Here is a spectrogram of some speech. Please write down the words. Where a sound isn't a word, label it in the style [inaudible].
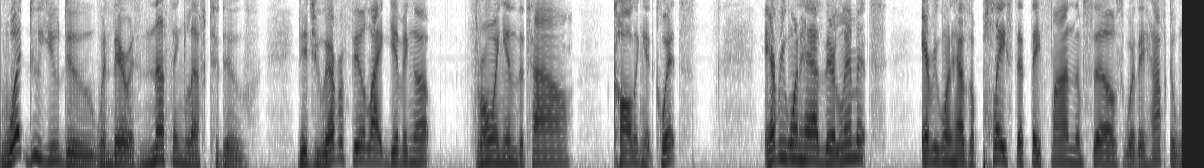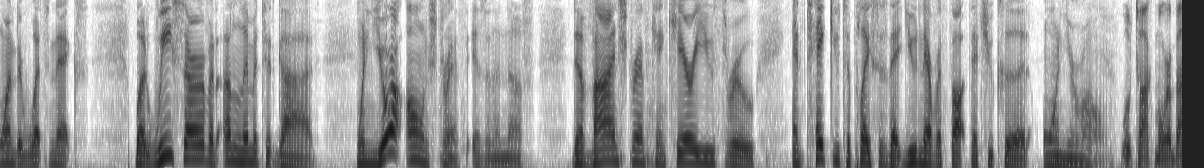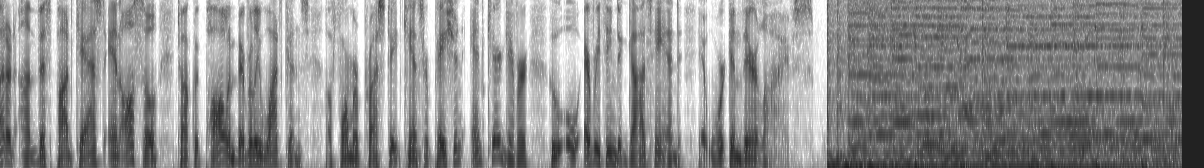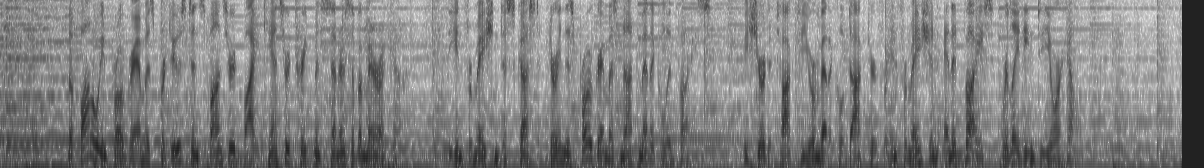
What do you do when there is nothing left to do? Did you ever feel like giving up, throwing in the towel, calling it quits? Everyone has their limits. Everyone has a place that they find themselves where they have to wonder what's next. But we serve an unlimited God. When your own strength isn't enough, divine strength can carry you through and take you to places that you never thought that you could on your own. We'll talk more about it on this podcast and also talk with Paul and Beverly Watkins, a former prostate cancer patient and caregiver who owe everything to God's hand at work in their lives. The following program is produced and sponsored by Cancer Treatment Centers of America. The information discussed during this program is not medical advice. Be sure to talk to your medical doctor for information and advice relating to your health.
